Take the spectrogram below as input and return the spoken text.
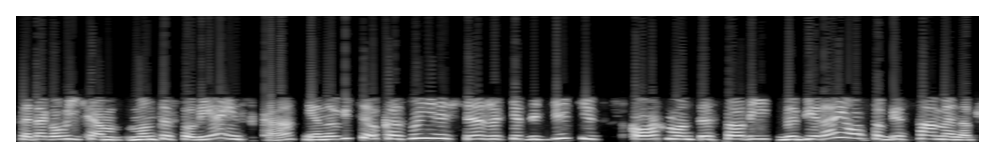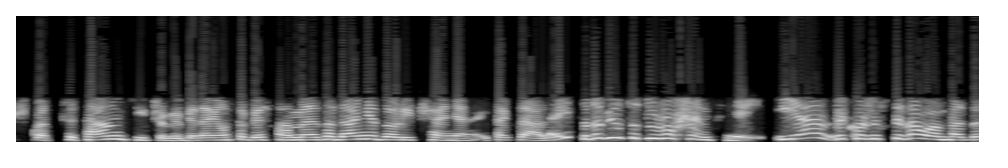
pedagogika montessoriańska. Mianowicie okazuje się, że kiedy dzieci w szkołach Montessori wybierają sobie same na przykład czytanki, czy wybierają sobie same zadania do liczenia i tak dalej, to robią to dużo chętniej. I ja wykorzystywałam bardzo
